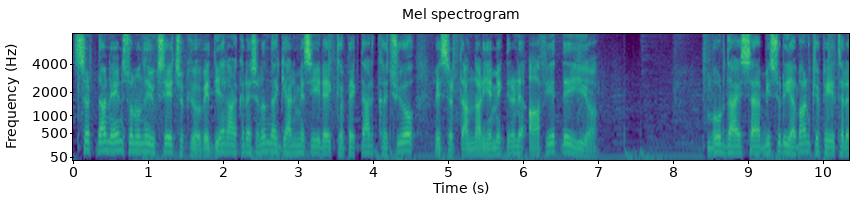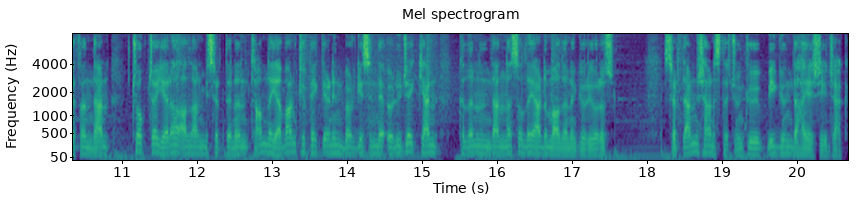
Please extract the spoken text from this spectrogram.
Sırtlan en sonunda yükseğe çıkıyor ve diğer arkadaşının da gelmesiyle köpekler kaçıyor ve sırtlanlar yemeklerini afiyetle yiyor. Buradaysa bir sürü yaban köpeği tarafından çokça yara alan bir sırtlanın tam da yaban köpeklerinin bölgesinde ölecekken klanından nasıl da yardım aldığını görüyoruz. Sırtlan şanslı çünkü bir gün daha yaşayacak.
